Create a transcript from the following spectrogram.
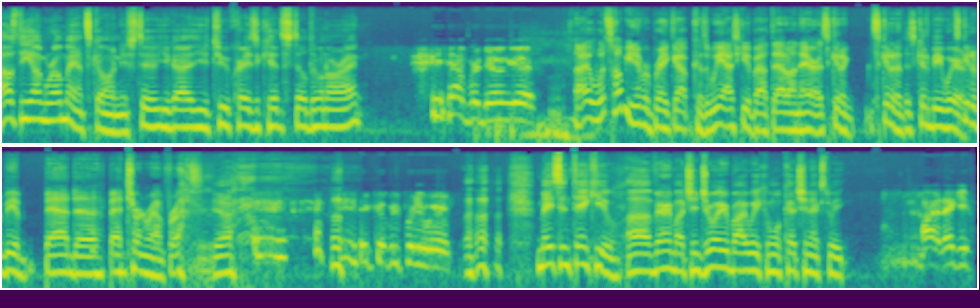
How's the young romance going? You still, you guys, you two crazy kids, still doing all right? yeah, we're doing good. I, let's hope you never break up because we ask you about that on air. It's gonna, it's gonna, it's gonna be weird. It's gonna be a bad, uh, bad turnaround for us. yeah, it could be pretty weird. Masen, thank you uh, very much. Enjoy your bye week, and we'll catch you next week. All right, thank you.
